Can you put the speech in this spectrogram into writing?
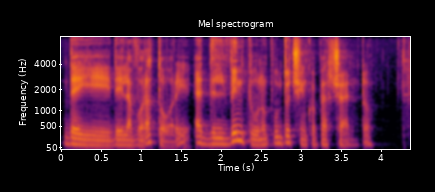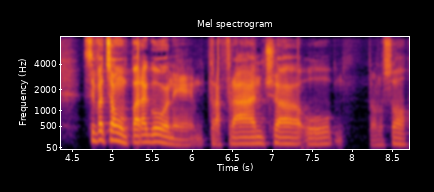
dei, dei lavoratori è del 21.5%. Se facciamo un paragone tra Francia o, non lo so,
